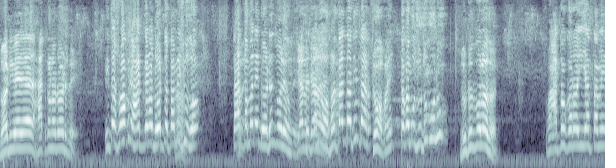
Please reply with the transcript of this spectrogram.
દોડ્યો હાથ ગણો દોડ છે ઈ તો છોકરી હાથ ગણો દોઢ તો તમે શું છો? તાર તમને દોઢ જ મળ્યો છે. તમે વાપરતા જ નથી તાર? શું આપણે તો કે હું જૂઠું બોલું? જૂઠું જ બોલો છો? વાતો કરો યાર તમે.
